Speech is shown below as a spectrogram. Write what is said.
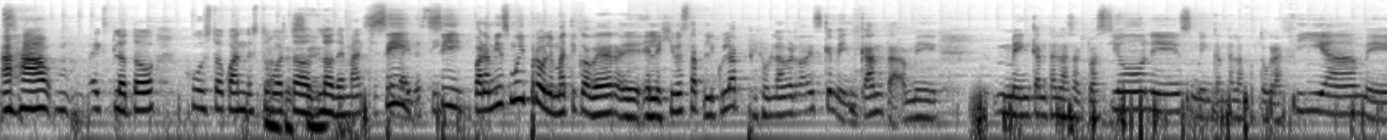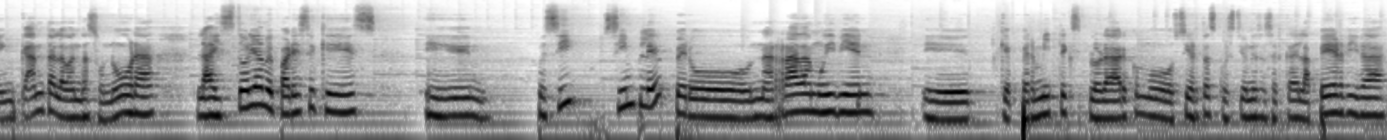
Ajá, explotó justo cuando estuvo Antes, todo sí. lo de Manchester Sí, Sea. sí, para mí es muy problemático haber eh, elegido esta película, pero la verdad es que me encanta. Me, me encantan las actuaciones, me encanta la fotografía, me encanta la banda sonora. La historia me parece que es, eh, pues sí, simple, pero narrada muy bien, eh, que permite explorar como ciertas cuestiones acerca de la pérdida.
